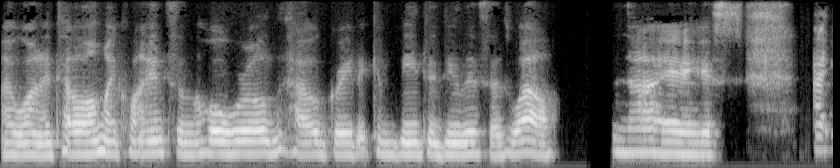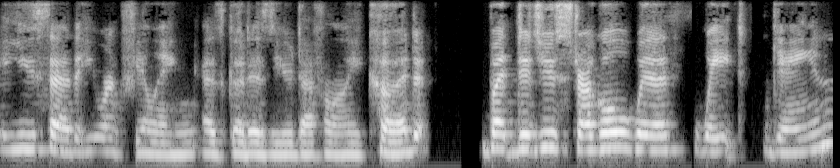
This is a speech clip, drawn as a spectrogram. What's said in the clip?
I want to tell all my clients in the whole world how great it can be to do this as well. Nice. You said that you weren't feeling as good as you definitely could, but did you struggle with weight gain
